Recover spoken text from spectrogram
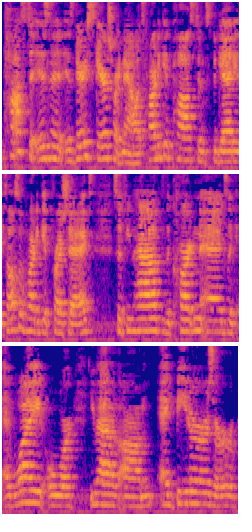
pasta isn't is very scarce right now. It's hard to get pasta and spaghetti. It's also hard to get fresh eggs. So if you have the carton eggs like egg white or you have um, egg beaters or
